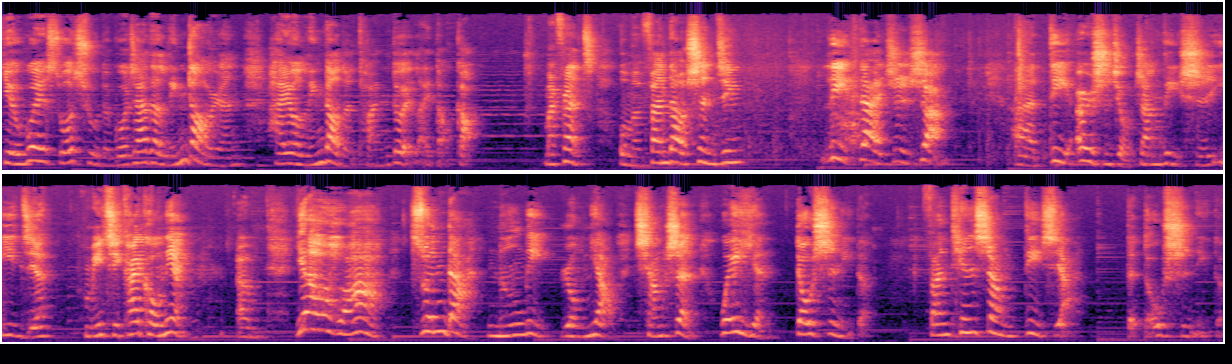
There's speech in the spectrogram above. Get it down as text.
也为所处的国家的领导人，还有领导的团队来祷告。My friends，我们翻到圣经，历代至上，呃，第二十九章第十一节，我们一起开口念。嗯，耶和华尊大能力荣耀强盛威严都是你的，凡天上地下的都是你的，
